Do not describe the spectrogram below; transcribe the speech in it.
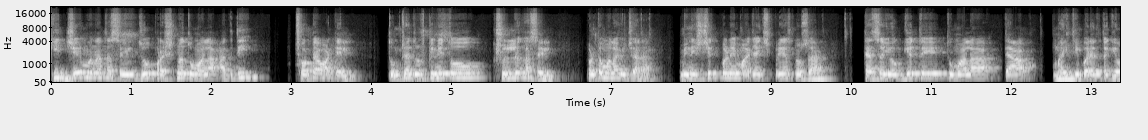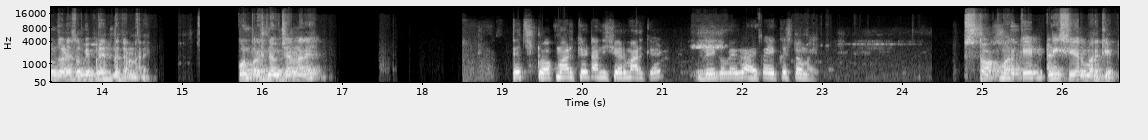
की जे मनात असेल जो प्रश्न तुम्हाला अगदी छोटा वाटेल तुमच्या दृष्टीने तो क्षुल्लक असेल पण तो मला विचारा. मी निश्चितपणे माझ्या एक्सपिरियन्सनुसार त्याचं योग्य ते तुम्हाला त्या माहितीपर्यंत घेऊन जाण्याचा मी प्रयत्न करणार आहे. कोण प्रश्न विचारणार आहे? तेच स्टॉक मार्केट आणि शेअर मार्केट वेगवेगळे आहे का एकच टर्म आहे? स्टॉक मार्केट आणि शेअर मार्केट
